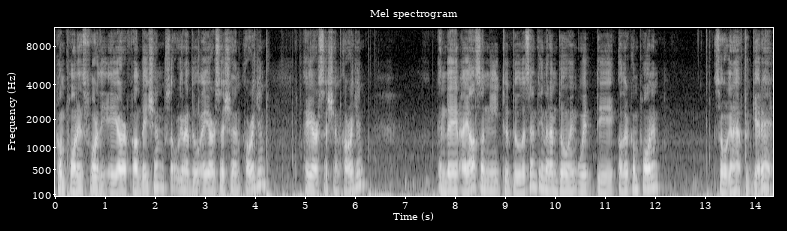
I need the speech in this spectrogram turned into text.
components for the AR foundation. So we're going to do AR session origin, AR session origin. And then I also need to do the same thing that I'm doing with the other component. So we're going to have to get it,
